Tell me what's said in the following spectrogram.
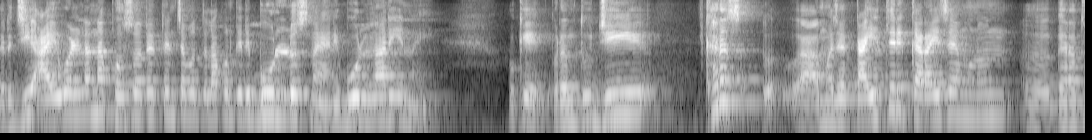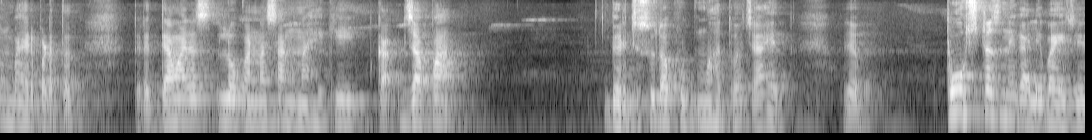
तर जी आईवडिलांना फसवतात त्यांच्याबद्दल आपण कधी बोललोच नाही आणि बोलणारही नाही. ओके परंतु जी खरंच म्हणजे काहीतरी करायचं आहे म्हणून घरातून बाहेर पडतात. तर त्या माझ्या लोकांना सांगणं आहे की का जपा. घरचेसुद्धा खूप महत्त्वाचे आहेत. म्हणजे पोस्टच निघाली पाहिजे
